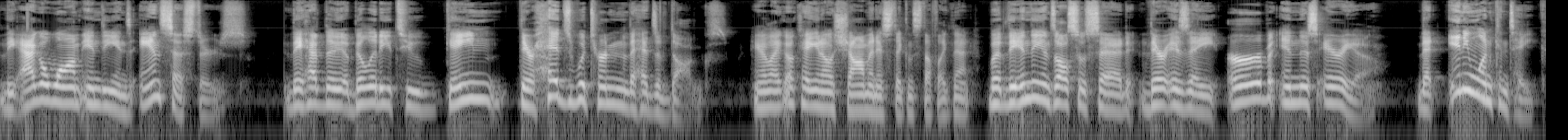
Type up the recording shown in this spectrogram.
the Agawam Indians' ancestors they had the ability to gain their heads would turn into the heads of dogs. And you're like, okay, you know, shamanistic and stuff like that. But the Indians also said there is a herb in this area that anyone can take,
